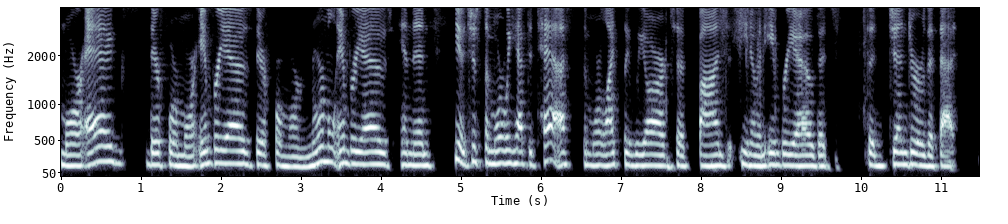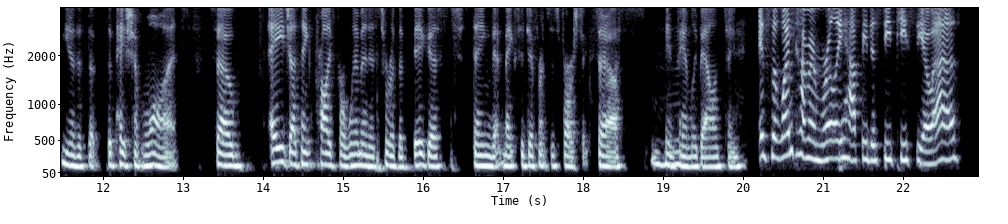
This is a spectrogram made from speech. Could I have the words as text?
more eggs, therefore more embryos, therefore more normal embryos, and then you know just the more we have to test, the more likely we are to find you know an embryo that's the gender that that you know that the, the patient wants. So age, I think, probably for women is sort of the biggest thing that makes a difference as far as success mm-hmm. in family balancing. It's the one time I'm really happy to see PCOS.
